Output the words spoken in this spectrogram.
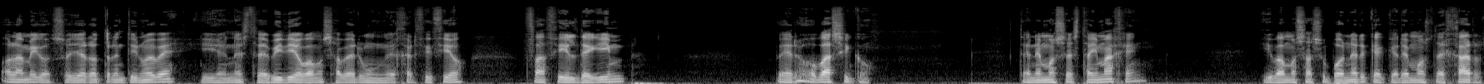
Hola amigos, soy Ero39 y en este vídeo vamos a ver un ejercicio fácil de GIMP, pero básico. Tenemos esta imagen y vamos a suponer que queremos dejar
